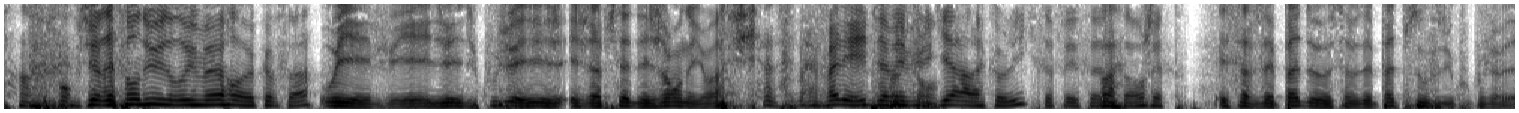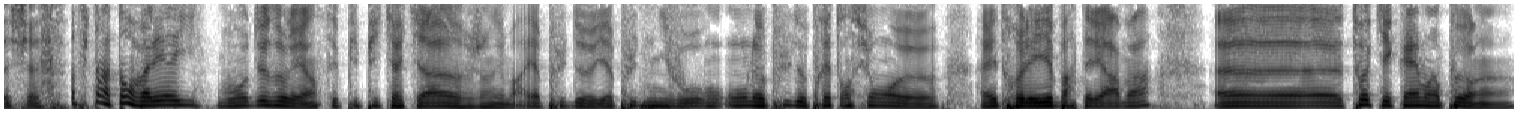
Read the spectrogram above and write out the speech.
j'ai répandu une rumeur euh, comme ça. Oui, et, puis, et- et du coup, j'absais des gens en ayant la chiasse. Bah, Valérie, jamais Attends. vulgaire à l'alcoolique, ça fait ça, Ouais. ça en jette. Et ça faisait pas de, ça faisait pas de souffle du coup quand j'avais la chiasse. Ah putain, attends, Valérie. Bon, désolé, hein, c'est pipi caca, euh, j'en ai marre. Il y a plus de, y a plus de niveau. On n'a plus de prétention euh, à être relayé par Télérama. Euh, toi qui es quand même un peu un,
